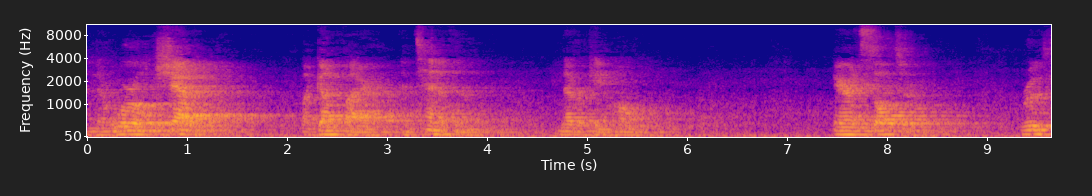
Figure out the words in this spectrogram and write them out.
And their world shattered by gunfire, and ten of them never came home. Aaron Salter, Ruth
